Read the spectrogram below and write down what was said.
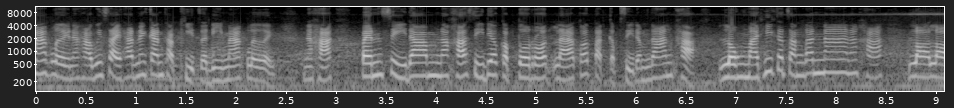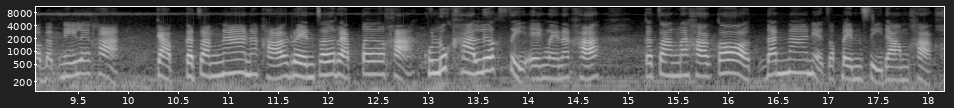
มากๆเลยนะคะ วิสัยทัศน์ในการขับขี่จะดีมากเลยนะคะ เป็นสีดำนะคะ สีเดียวกับตัวรถแล้วก็ตัดกับสีดำด้านค่ะ ลงมาที่กระจังด้านหน้านะคะหล่อๆแบบนี้เลยค่ะ กับกระจังหน้านะคะ Ranger Raptor ค่ะ คุณลูกค้าเลือกสีเองเลยนะคะกระจังนะคะก็ด้านหน้าเนี่ยจะเป็นสีดำค่ะข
